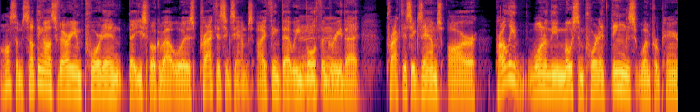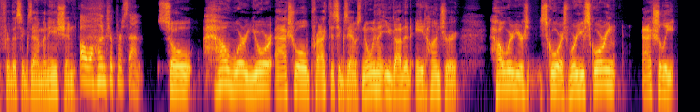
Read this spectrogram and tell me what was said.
Awesome. Something else very important that you spoke about was practice exams. I think that we mm-hmm. both agree that practice exams are probably one of the most important things when preparing for this examination. Oh, 100%. So, how were your actual practice exams? Knowing that you got an 800, how were your scores? Were you scoring actually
